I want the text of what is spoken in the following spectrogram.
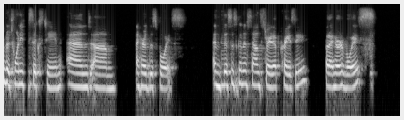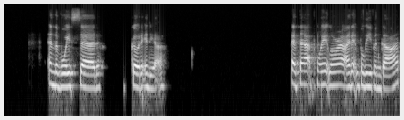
or 2016. And, um, I heard this voice. And this is going to sound straight up crazy, but I heard a voice. And the voice said, Go to India. At that point, Laura, I didn't believe in God.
